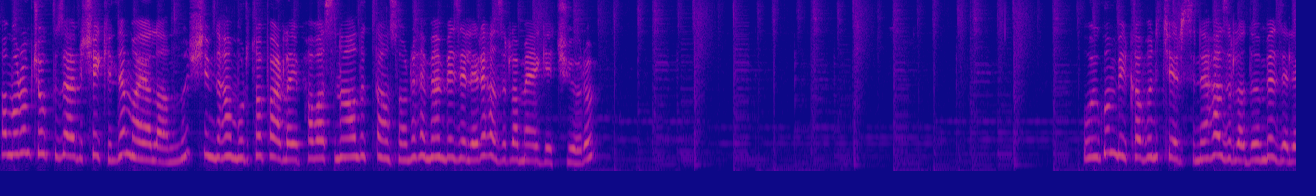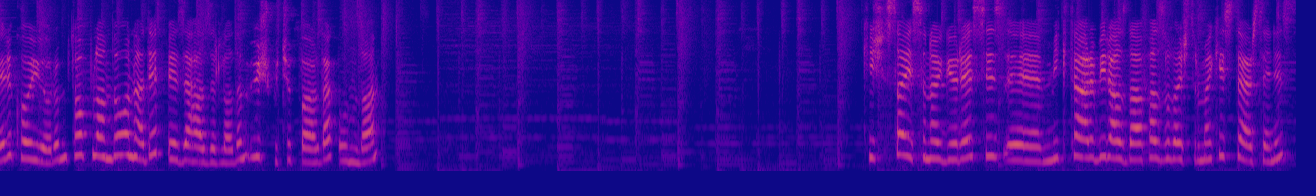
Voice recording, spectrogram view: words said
Hamurum çok güzel bir şekilde mayalanmış. Şimdi hamuru toparlayıp havasını aldıktan sonra hemen bezeleri hazırlamaya geçiyorum. Uygun bir kabın içerisine hazırladığım bezeleri koyuyorum. Toplamda 10 adet beze hazırladım. 3,5 bardak undan. Kişi sayısına göre siz e, miktarı biraz daha fazlalaştırmak isterseniz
